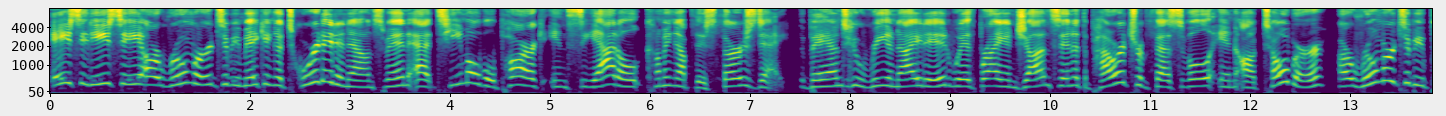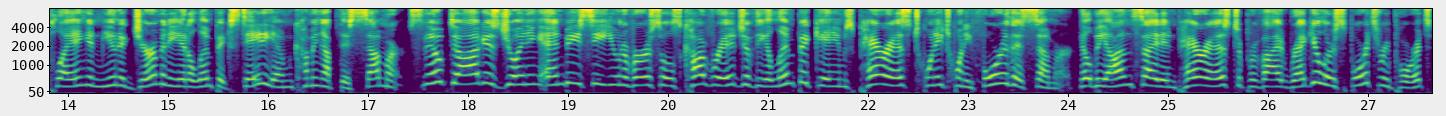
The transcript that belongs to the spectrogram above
AC/DC are rumored to be making a tour date announcement at T Mobile Park in Seattle coming up this Thursday. The band, who reunited with Brian Johnson at the Power Trip Festival in October, are rumored to be playing in Munich, Germany at Olympic Stadium coming up this summer. Snoop Dogg is joining NBC Universal's coverage of the Olympic Games Paris 2024 this summer. He'll be on site in Paris to provide regular sports reports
